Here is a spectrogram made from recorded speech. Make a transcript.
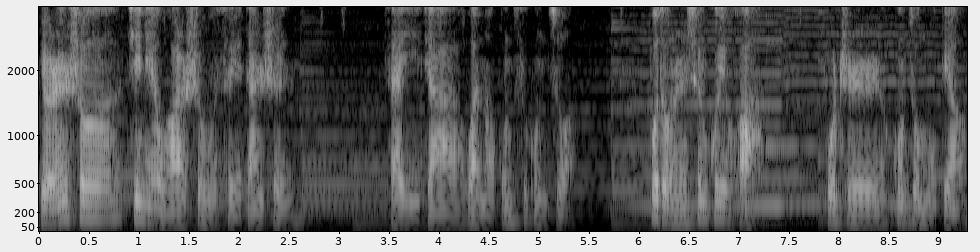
有人说，今年我二十五岁，单身，在一家外贸公司工作，不懂人生规划，不知工作目标，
